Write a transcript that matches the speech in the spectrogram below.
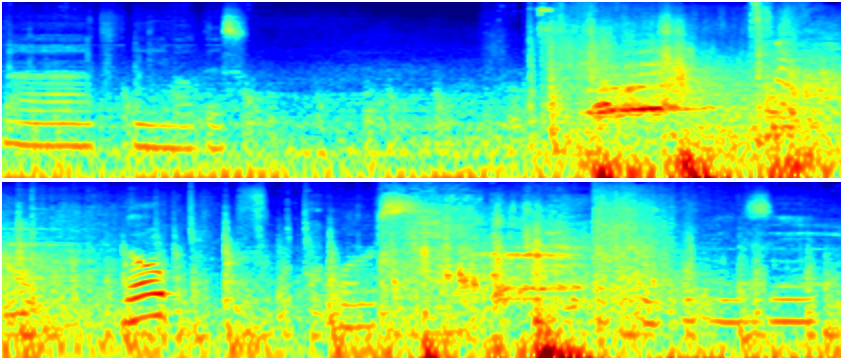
that thinking about this. Nope. Of course. Easy.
